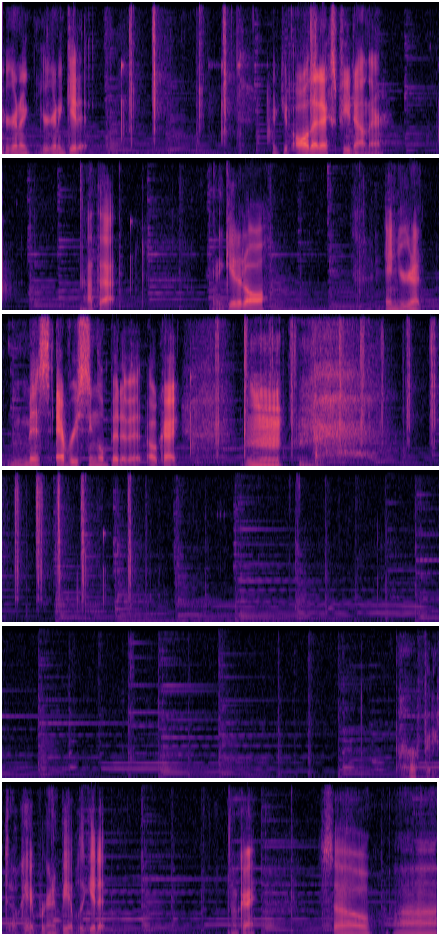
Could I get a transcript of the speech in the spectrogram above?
you're going to you're going to get it. Gonna get all that XP down there. Not that. Gonna get it all. And you're gonna miss every single bit of it. Okay. Mm. Perfect. Okay, we're gonna be able to get it. Okay. So, uh...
